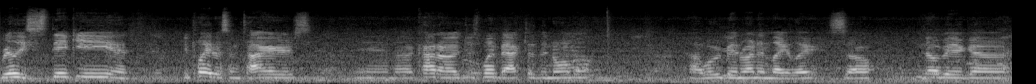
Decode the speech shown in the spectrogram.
Really sticky, and we played with some tires, and uh, kind of just went back to the normal uh, what we've been running lately. So no big uh,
